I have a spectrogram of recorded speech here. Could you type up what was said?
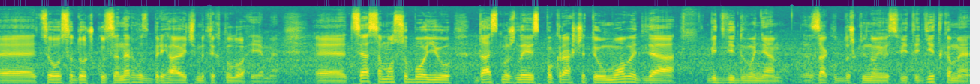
е, цього садочку з енергозберігаючими технологіями. Е, Це само собою дасть можливість покращити умови для відвідування закладу дошкільної освіти дітками,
